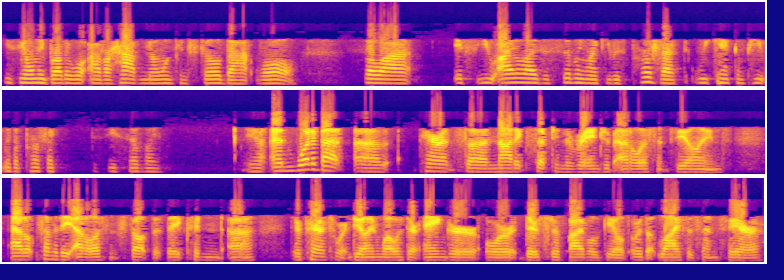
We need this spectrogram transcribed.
He's the only brother we'll ever have. No one can fill that role. So, uh, if you idolize a sibling like he was perfect, we can't compete with a perfect deceased sibling. Yeah, and what about uh, parents uh, not accepting the range of adolescent feelings? Adult, some of the adolescents felt that they couldn't, uh, their parents weren't dealing well with their anger or their survival guilt or that life is unfair.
